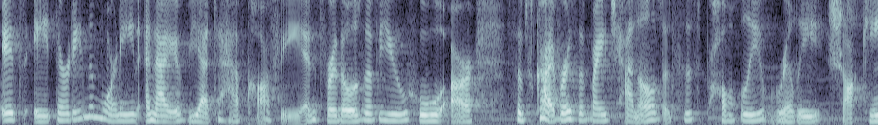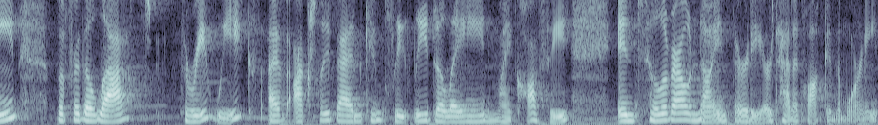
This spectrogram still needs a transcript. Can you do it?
It's 8:30 in the morning and I have yet to have coffee. And for those of you who are subscribers of my channel, this is probably really shocking, but for the last three weeks, I've actually been completely delaying my coffee until around 9:30 or 10 o'clock in the morning.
